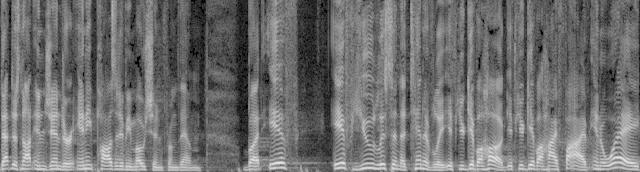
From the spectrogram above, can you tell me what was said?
that does not engender any positive emotion from them. But if if you listen attentively, if you give a hug, if you give a high five, in a way,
